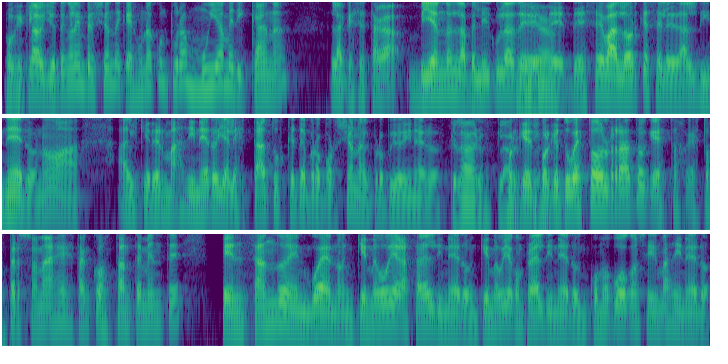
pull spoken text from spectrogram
Porque claro, yo tengo la impresión de que es una cultura muy americana la que se está viendo en la película de, de, ese valor que se le da al dinero, ¿no? al querer más dinero y al estatus que te proporciona el propio dinero. Claro, claro porque, Porque tú ves todo el rato que estos, estos personajes están constantemente pensando en, bueno, ¿en qué me voy a gastar el dinero? ¿En qué me voy a comprar el dinero? ¿En cómo puedo conseguir más dinero?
